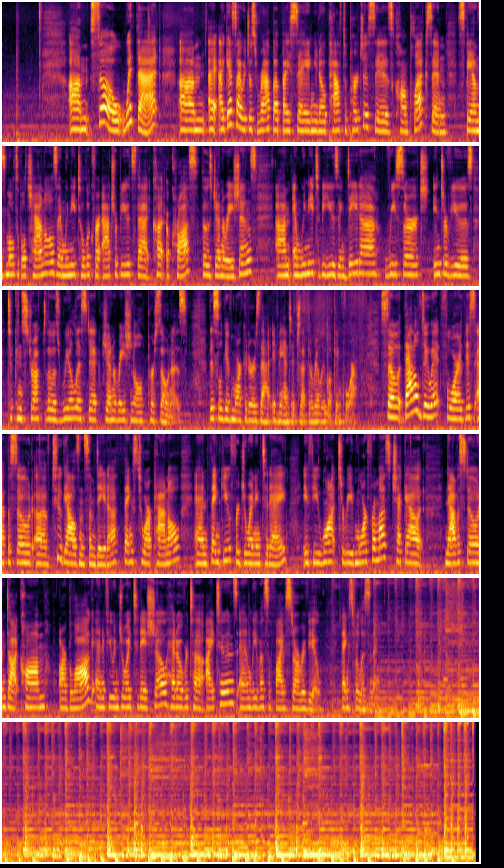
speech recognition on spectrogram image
Um, so, with that, um, I, I, guess I would just wrap up by saying, you know, path to purchase is complex and spans multiple channels, and we need to look for attributes that cut across those generations. Um, and we need to be using data, research, interviews to construct those realistic generational personas. This will give marketers that advantage that they're really looking for. So that'll do it for this episode of Two Gals and Some Data. Thanks to our panel, and thank you for joining today. If you want to read more from us, check out navistone.com, our blog. And if you enjoyed today's show, head over to iTunes and leave us a five star review. Thanks for listening.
